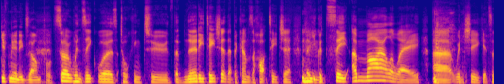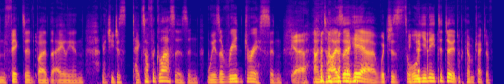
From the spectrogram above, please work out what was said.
Give me an example. So when Zeke was talking to the nerdy teacher that becomes a hot teacher that you could see a mile away uh, when she gets infected by the alien, and she just takes off her glasses and wears a red dress and Yeah. unties her hair, which is all you need to do to become attractive.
